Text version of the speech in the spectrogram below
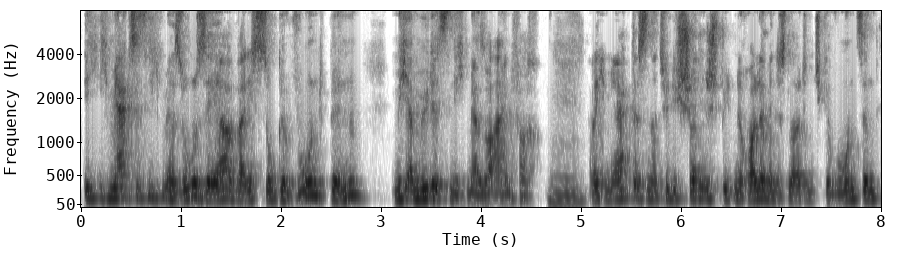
ich, ich merke es jetzt nicht mehr so sehr, weil ich so gewohnt bin. Mich ermüdet es nicht mehr so einfach. Mhm. Aber ich merke das natürlich schon, das spielt eine Rolle, wenn das Leute nicht gewohnt sind,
